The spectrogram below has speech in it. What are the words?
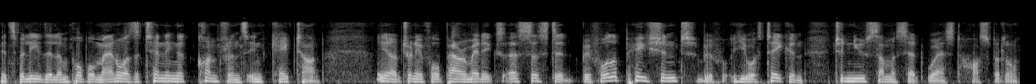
It's believed the Limpopo man was attending a conference in Cape Town. You know, 24 paramedics assisted before the patient, before he was taken to New Somerset West Hospital.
